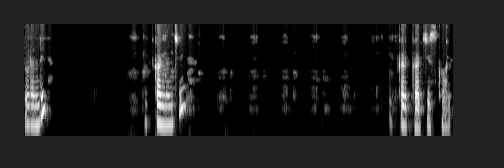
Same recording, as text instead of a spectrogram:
చూడండి. ఇక్కడ నుంచి ఇక్కడ కట్ చేసుకోవాలి.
